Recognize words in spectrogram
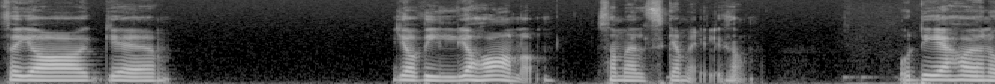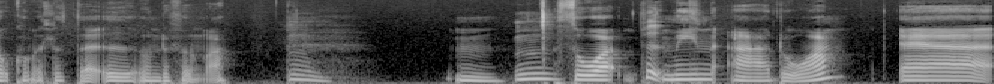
För jag, eh, jag vill ju ha någon som älskar mig liksom. Och det har jag nog kommit lite i underfund med. Mm. Mm. Mm. Så Fint. min är då, eh,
